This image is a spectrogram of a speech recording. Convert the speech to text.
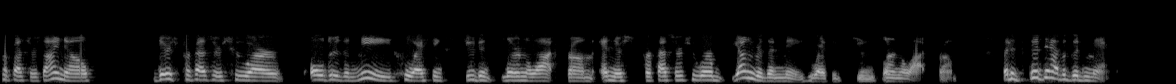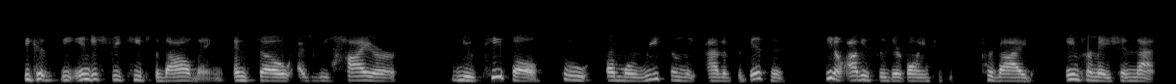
professors I know, there's professors who are older than me who I think students learn a lot from, and there's professors who are younger than me who I think students learn a lot from. But it's good to have a good mix because the industry keeps evolving. And so as we hire new people who are more recently out of the business, you know, obviously they're going to provide information that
